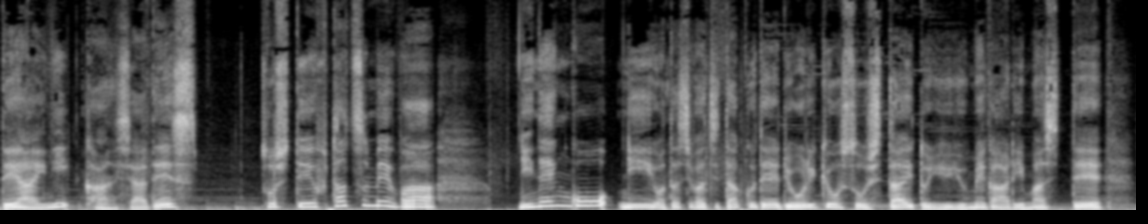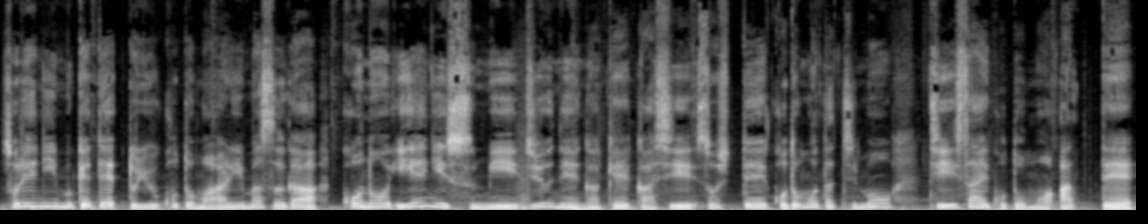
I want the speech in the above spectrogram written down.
出会いに感謝です。そして2つ目は2年後に私は自宅で料理教室をしたいという夢がありましてそれに向けてということもありますがこの家に住み10年が経過しそして子どもたちも小さいこともあって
